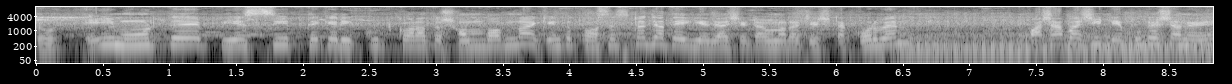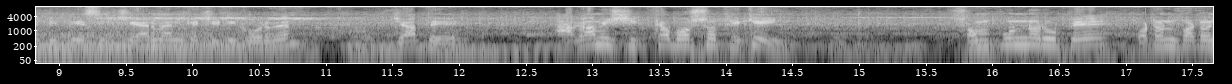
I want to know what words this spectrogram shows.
তো এই মুহূর্তে পিএসসির থেকে রিক্রুট করা তো সম্ভব নয়, কিন্তু প্রসেসটা যাতে এগিয়ে যায় সেটা ওনারা চেষ্টা করবেন। পাশাপাশি ডেপুটেশনে ডিপিএসসির চেয়ারম্যানকে চিঠি করবেন, যাতে আগামী শিক্ষাবর্ষ থেকেই সম্পূর্ণরূপে পঠন পাঠন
